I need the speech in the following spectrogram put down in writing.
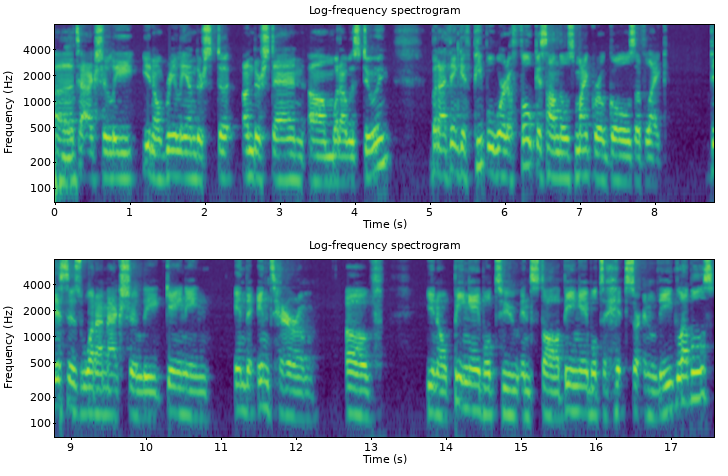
uh, to actually, you know, really understood understand um, what I was doing. But I think if people were to focus on those micro goals of like, this is what I'm actually gaining in the interim of you know being able to install being able to hit certain league levels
